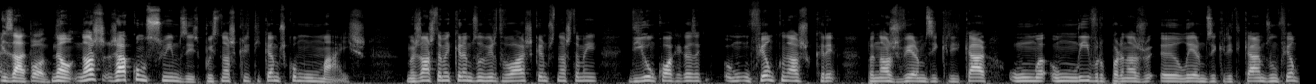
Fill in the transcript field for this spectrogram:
Exato. Ponto. Não, nós já consumimos isso, por isso nós criticamos como um mais. Mas nós também queremos ouvir de vós, queremos que nós também digam qualquer coisa, um filme que nós queremos, para nós vermos e criticar, uma, um livro para nós eh, lermos e criticarmos, um filme,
